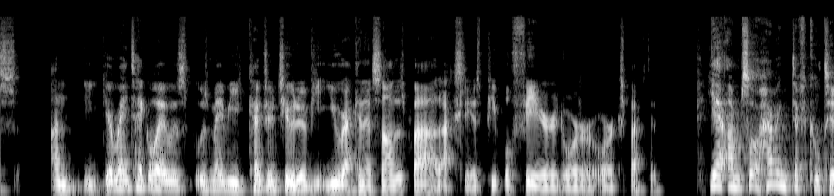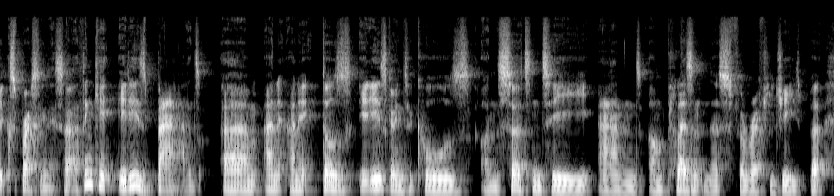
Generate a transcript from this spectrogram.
and your main takeaway was, was maybe counterintuitive. You reckon it's not as bad, actually, as people feared or, or expected. Yeah, I'm sort of having difficulty expressing this. I think it, it is bad, um, and and it does it is going to cause uncertainty and unpleasantness for refugees. But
